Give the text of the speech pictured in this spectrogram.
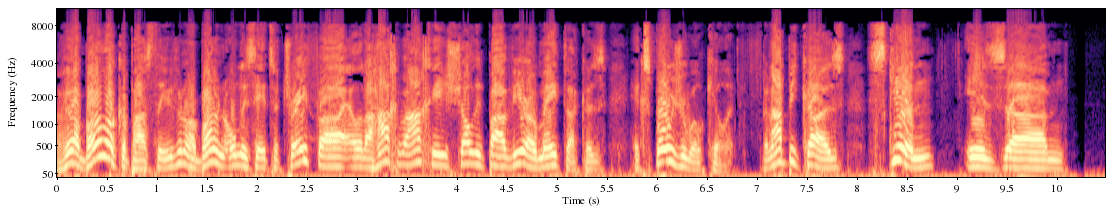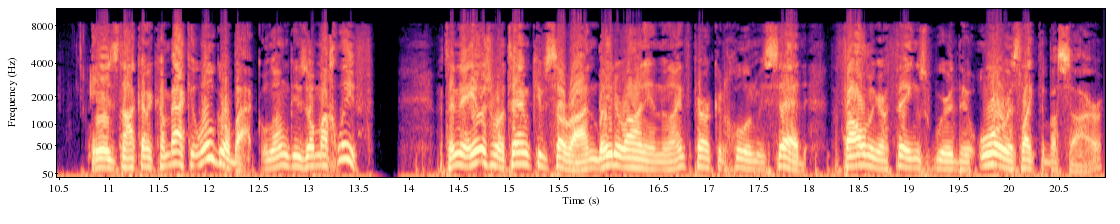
Even Rabbanan only say it's a treifa, El Shalit Ba'avir Meta, because exposure will kill it. But not because skin is, um, is not going to come back. It will grow back. Ulam Gizo Machlif. Later on in the ninth parak Chulin, we said the following are things where the or is like the basar,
